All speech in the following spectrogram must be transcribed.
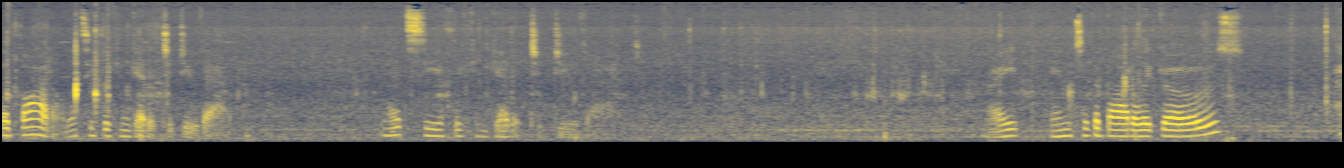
the bottle. Let's see if we can get it to do that. Let's see if we can get it to do that. Right into the bottle it goes.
